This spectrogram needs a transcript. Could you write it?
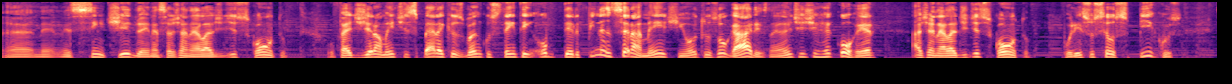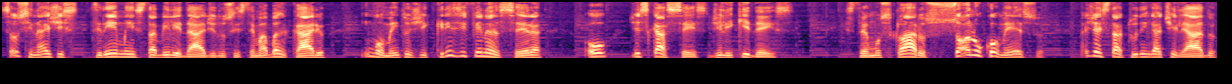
é, nesse sentido aí, nessa janela de desconto. O Fed geralmente espera que os bancos tentem obter financeiramente em outros lugares, né? Antes de recorrer à janela de desconto. Por isso, seus picos são sinais de extrema instabilidade do sistema bancário em momentos de crise financeira ou de escassez de liquidez. Estamos, claro, só no começo, mas já está tudo engatilhado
